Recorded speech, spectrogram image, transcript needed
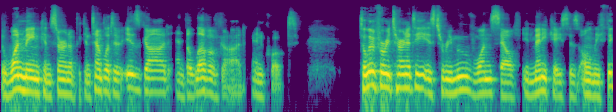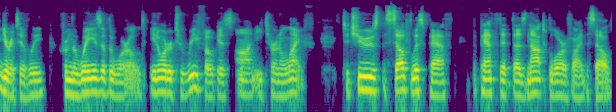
The one main concern of the contemplative is God and the love of God, end quote. To live for eternity is to remove oneself, in many cases only figuratively, from the ways of the world in order to refocus on eternal life, to choose the selfless path, the path that does not glorify the self,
